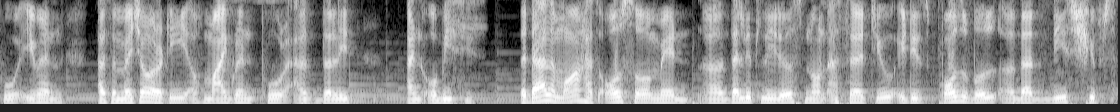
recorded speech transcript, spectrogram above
poor even as a majority of migrant poor as Dalit and OBCs. The dilemma has also made uh, Dalit leaders non-assertive. It is possible uh, that these shifts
